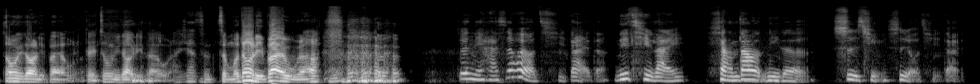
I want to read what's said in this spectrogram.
终于到礼拜五了。对，终于到礼拜五了。现在怎 怎么到礼拜五了？就你还是会有期待的。你起来想到你的事情是有期待的。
